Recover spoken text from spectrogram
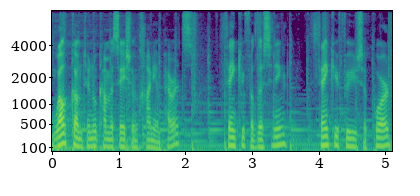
Welcome to a new conversation with Chani and Peretz. Thank you for listening. Thank you for your support.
